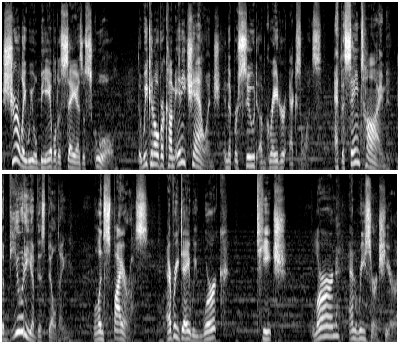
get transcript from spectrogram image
surely we will be able to say as a school that we can overcome any challenge in the pursuit of greater excellence. At the same time, the beauty of this building will inspire us. Every day we work, teach, learn, and research here.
